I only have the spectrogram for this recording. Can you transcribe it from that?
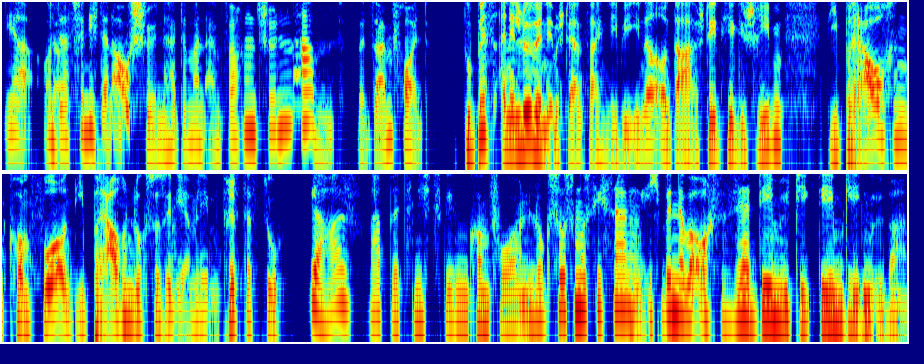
Ja, und ja. das finde ich dann auch schön. Hatte man einfach einen schönen Abend mit seinem Freund. Du bist eine Löwin im Sternzeichen, liebe Ina, und da steht hier geschrieben, die brauchen Komfort und die brauchen Luxus in ihrem Leben. Trifft das zu? Ja, ich habe jetzt nichts gegen Komfort und Luxus, muss ich sagen. Hm. Ich bin aber auch sehr demütig dem gegenüber.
